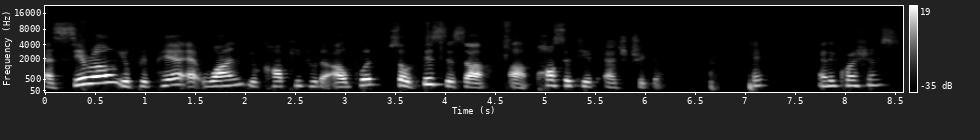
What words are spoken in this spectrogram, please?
at zero, you prepare at one, you copy to the output. So this is a, a positive edge trigger. Okay, any questions?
